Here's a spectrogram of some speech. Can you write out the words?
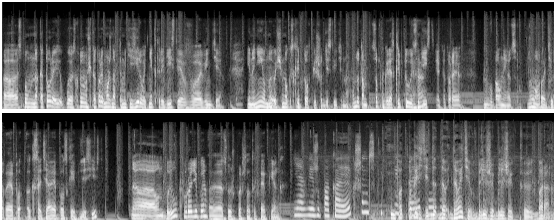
э, на которой, э, с помощью которой можно автоматизировать некоторые действия в винте. И на ней очень много скриптов пишут, действительно. Ну, там, собственно говоря, скриптуются Ага. действия, которые выполняются. Ну, Вот. типа Apple. а, Кстати, а Apple Scape здесь есть? А, он был, вроде бы. Раз уж пошла такая пьянка. Я вижу пока экшен скрипт. По- Погодите, да- давайте ближе, ближе к баранам.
